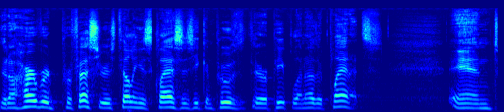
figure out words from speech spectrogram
that a Harvard professor is telling his classes he can prove that there are people on other planets. And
